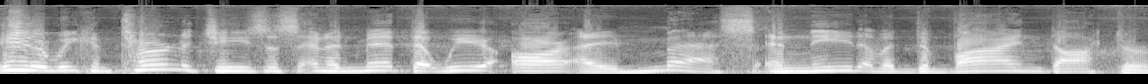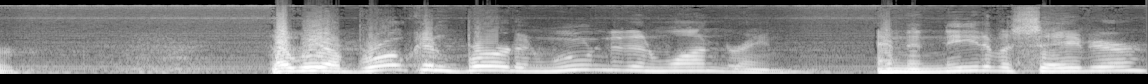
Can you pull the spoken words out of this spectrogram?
Either we can turn to Jesus and admit that we are a mess in need of a divine doctor, that we are broken, burdened, wounded, and wandering and in need of a Savior,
